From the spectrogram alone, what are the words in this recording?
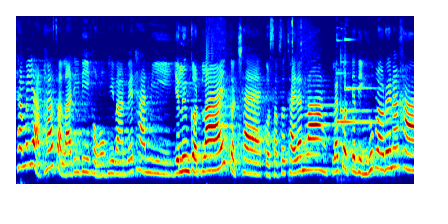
ถ้าไม่อยากพลาดสาระดีๆ ของโรงพยาบาลเวชธานี อย่าลืมกดไลค์ กดแชร์ กด Subscribe ด้านล่าง และกดกระดิ่งพวกเราด้วยนะคะ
